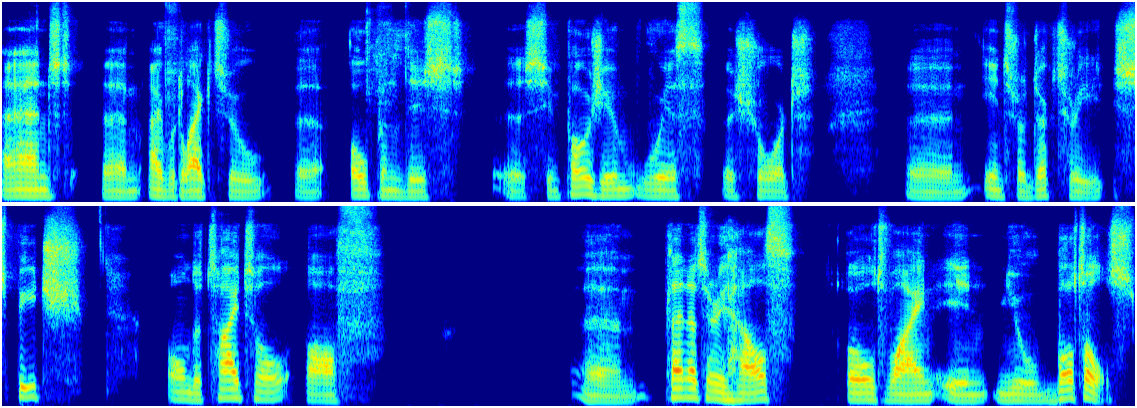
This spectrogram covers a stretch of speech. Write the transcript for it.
and um, I would like to uh, open this uh, symposium with a short um, introductory speech on the title of um, Planetary Health, Old Wine in New Bottles.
